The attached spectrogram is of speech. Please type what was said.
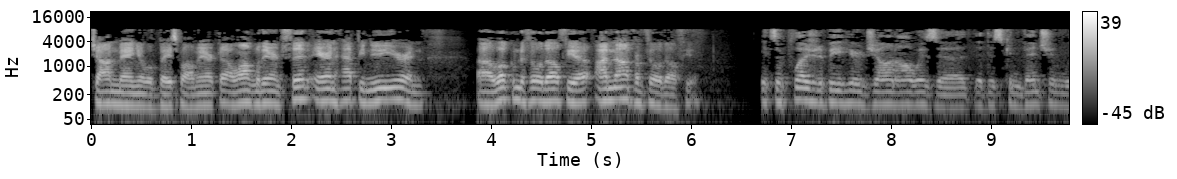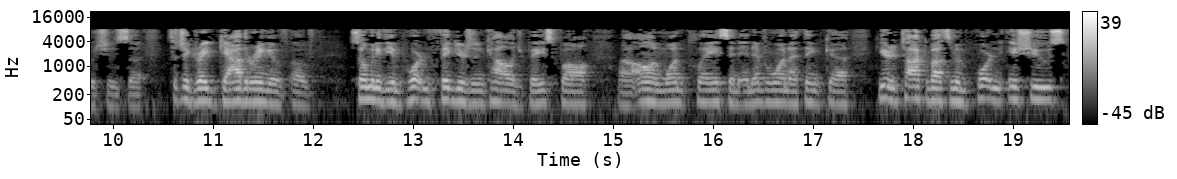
John Manuel of Baseball America, along with Aaron Fitt. Aaron, Happy New Year, and uh, welcome to Philadelphia. I'm not from Philadelphia. It's a pleasure to be here, John, always uh, at this convention, which is uh, such a great gathering of, of so many of the important figures in college baseball uh, all in one place, and, and everyone, I think, uh, here to talk about some important issues.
